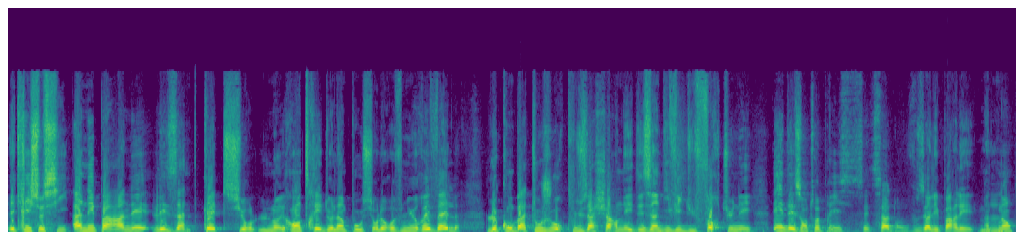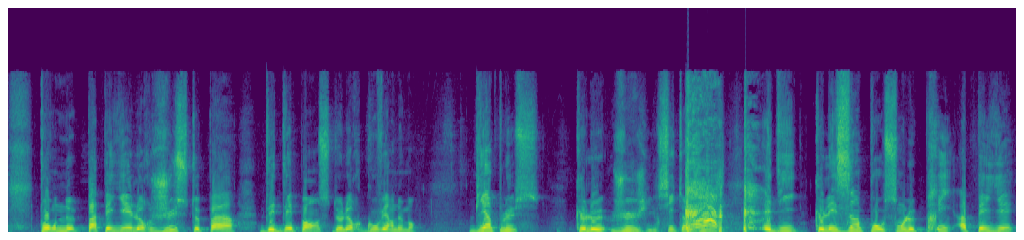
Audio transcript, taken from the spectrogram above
écrit ceci. Année par année, les enquêtes sur les rentrées de l'impôt sur le revenu révèlent le combat toujours plus acharné des individus fortunés et des entreprises, c'est de ça dont vous allez parler maintenant, pour ne pas payer leur juste part des dépenses de leur gouvernement. bien plus que le juge, il cite un juge, et dit que les impôts sont le prix à payer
